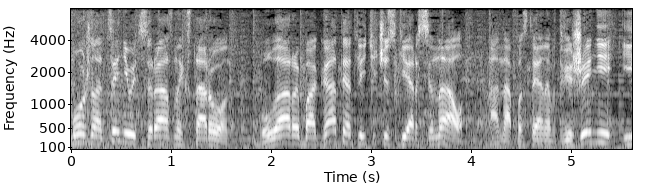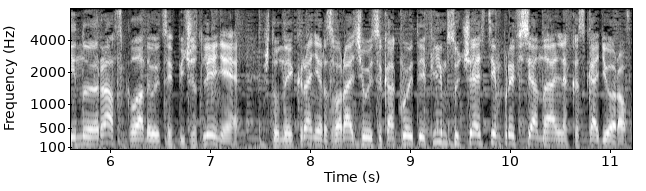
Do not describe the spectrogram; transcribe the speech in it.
можно оценивать с разных сторон. У Лары богатый атлетический арсенал. Она постоянно в движении, и иной раз складывается впечатление, что на экране разворачивается какой-то фильм с участием профессиональных каскадеров.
